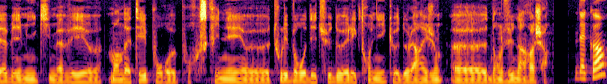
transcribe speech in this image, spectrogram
ABMI qui m'avait euh, mandaté pour, euh, pour screener euh, tous les bureaux d'études électroniques de la région dans le vue d'un rachat. D'accord.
